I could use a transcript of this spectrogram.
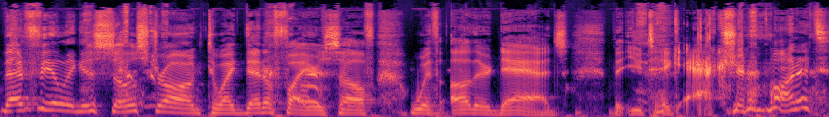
that feeling is so strong to identify yourself with other dads that you take action upon it.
